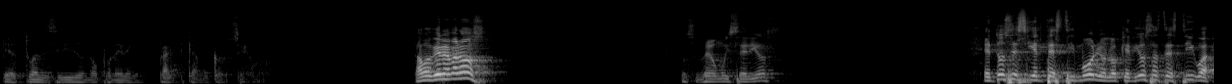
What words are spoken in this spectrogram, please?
Pero tú has decidido no poner en práctica mi consejo. ¿Estamos bien, hermanos? Los veo muy serios. Entonces, si el testimonio, lo que Dios atestigua,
